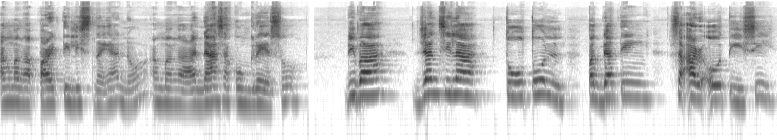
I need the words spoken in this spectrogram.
ang mga party list na yan, no? Ang mga nasa kongreso. 'Di ba? Diyan sila tutol pagdating sa ROTC.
